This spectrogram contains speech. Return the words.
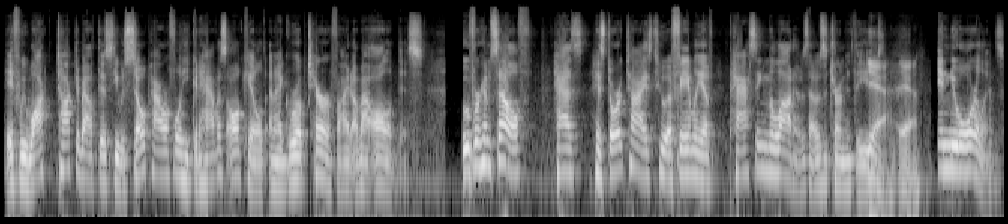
If we walked, talked about this, he was so powerful he could have us all killed, and I grew up terrified about all of this. Hoover himself has historic ties to a family of passing mulattoes. That was the term that they used Yeah, yeah. in New Orleans.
